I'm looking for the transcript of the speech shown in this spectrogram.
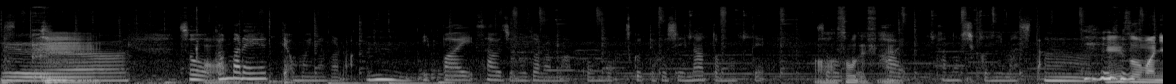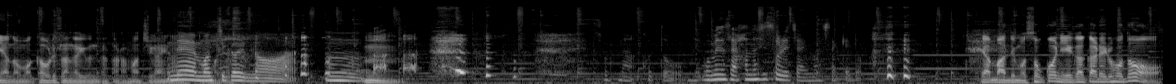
たです。へそう頑張れって思いながら、うん、いっぱいサウジのドラマ今後作ってほしいなと思ってあそうですね。はい、楽しく見ました。ーうん。映像マニアのまかおりさんが言うんだから間違いないね。間違いない。うん。うん。そんなことをごめんなさい話それちゃいましたけど。いやまあでもそこに描かれるほど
